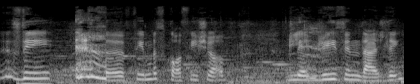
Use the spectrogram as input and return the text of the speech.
This is the famous in Darjeeling.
